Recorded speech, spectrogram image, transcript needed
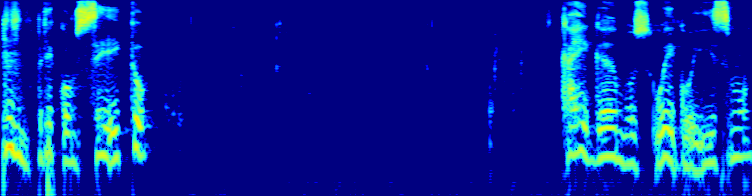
preconceito, carregamos o egoísmo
